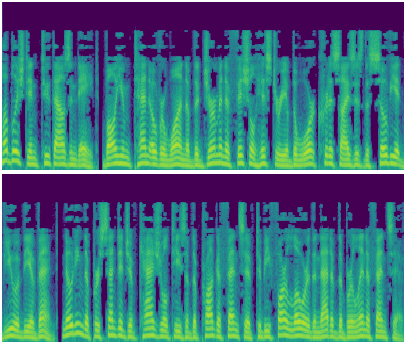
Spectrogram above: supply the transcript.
Published in 2008, Volume 10 over 1 of the German official history of the war criticizes the Soviet view of the event, noting the percentage of casualties of the Prague offensive to be far lower than that of the Berlin offensive.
